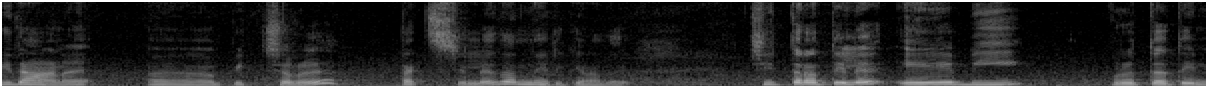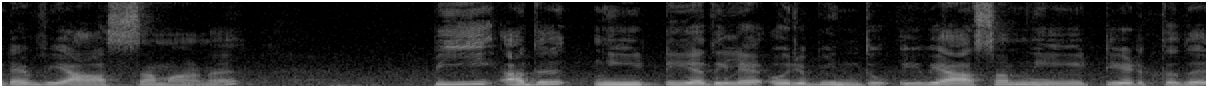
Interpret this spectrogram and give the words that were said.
ഇതാണ് പിക്ചർ ടെക്സ്റ്റിൽ തന്നിരിക്കുന്നത്. ചിത്രത്തിൽ എ ബി വൃത്തത്തിന്റെ വ്യാസമാണ്. പി അത് നീട്ടിയതിലെ ഒരു ബിന്ദു. ഈ വ്യാസം നീട്ടിയെടുത്തത്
